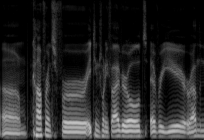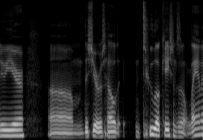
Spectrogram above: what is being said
um, conference for 18 25 year olds every year around the new year. Um, this year it was held in two locations in Atlanta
